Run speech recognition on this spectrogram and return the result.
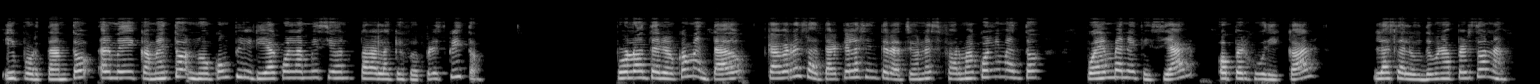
y por tanto el medicamento no cumpliría con la misión para la que fue prescrito. Por lo anterior comentado, cabe resaltar que las interacciones fármaco-alimento pueden beneficiar o perjudicar la salud de una persona.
